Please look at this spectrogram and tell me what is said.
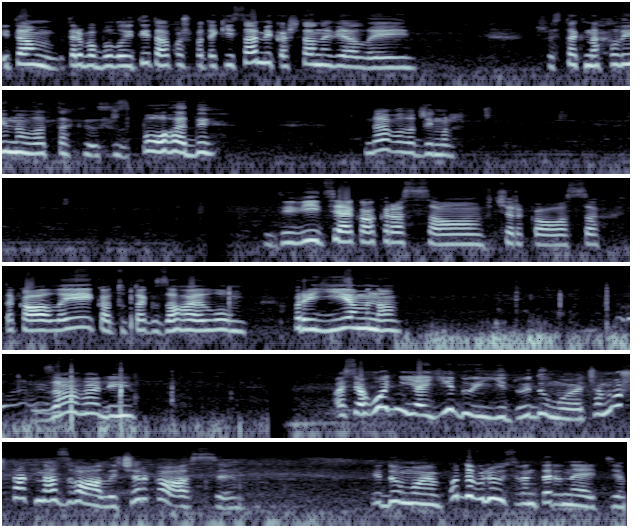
І там треба було йти також по такій самій каштановій алеї. Щось так нахлинуло, так спогади. Да, Володимир? Дивіться, яка краса в Черкасах. Така алейка, тут так загалом приємно. Взагалі. А сьогодні я їду і їду і думаю, чому ж так назвали Черкаси? І думаю, подивлюсь в інтернеті.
